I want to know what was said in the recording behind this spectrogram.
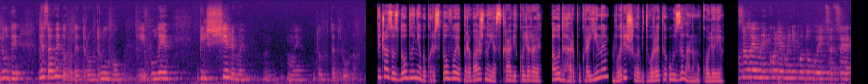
люди не завидували друг другу і були більш щирими ми друг до друга. Під час оздоблення використовує переважно яскраві кольори, а от герб України вирішила відтворити у зеленому кольорі. Зелений колір мені подобається, це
